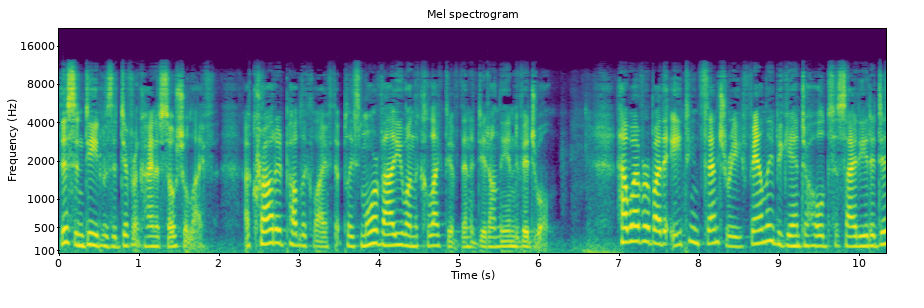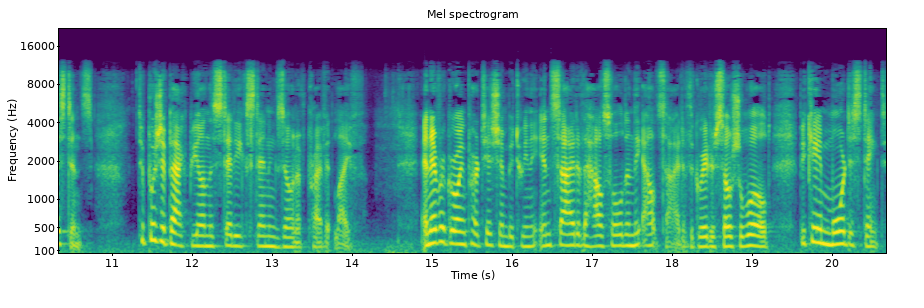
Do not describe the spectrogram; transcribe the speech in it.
This indeed was a different kind of social life, a crowded public life that placed more value on the collective than it did on the individual. However, by the 18th century, family began to hold society at a distance, to push it back beyond the steady extending zone of private life. An ever growing partition between the inside of the household and the outside of the greater social world became more distinct,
